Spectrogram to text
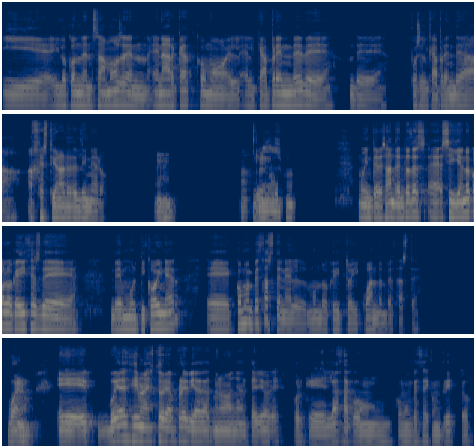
y, y lo condensamos en, en Arcad como el que aprende de, de pues el que aprende a, gestionar el dinero. Ah, pues muy interesante. Entonces, eh, siguiendo con lo que dices de, multicoiner, eh, ¿cómo empezaste en el mundo cripto y cuándo empezaste? Bueno, eh, voy a decir una historia previa de unos años anteriores porque enlaza con cómo empecé con cripto.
